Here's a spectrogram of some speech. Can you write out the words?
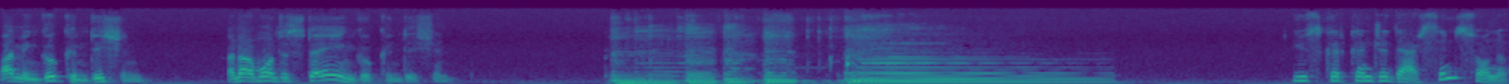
I'm in good condition, and I want to stay in good condition. ...140. dersin sonu.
